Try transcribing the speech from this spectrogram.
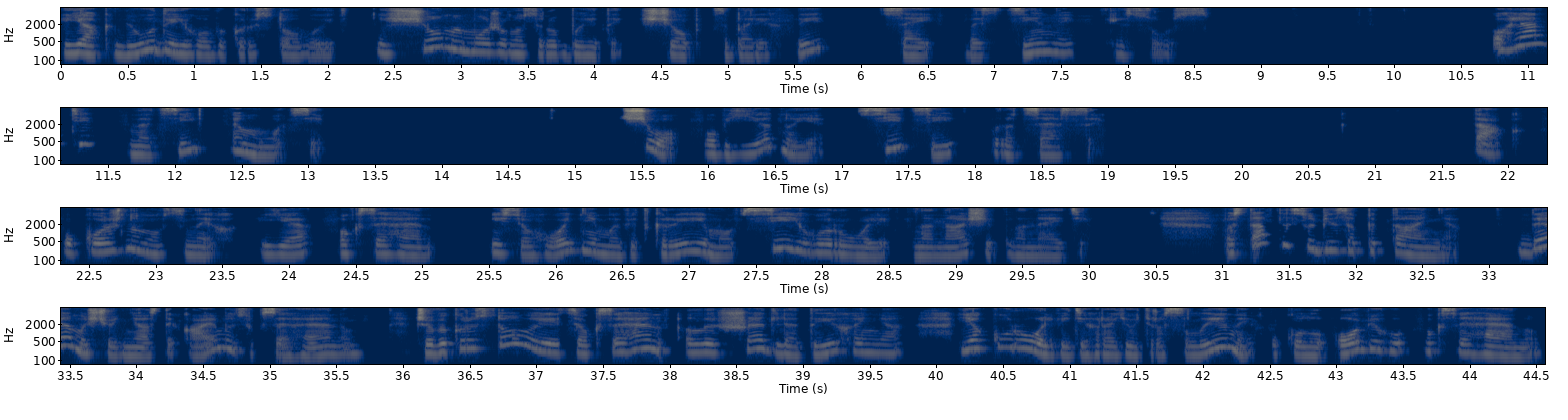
як люди його використовують, і що ми можемо зробити, щоб зберегти цей безцінний ресурс. Погляньте на ці емоції. Що об'єднує всі ці процеси? Так, у кожному з них є оксиген, і сьогодні ми відкриємо всі його ролі на нашій планеті. Поставте собі запитання, де ми щодня стикаємось з оксигеном, чи використовується оксиген лише для дихання, яку роль відіграють рослини у колообігу оксигену?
